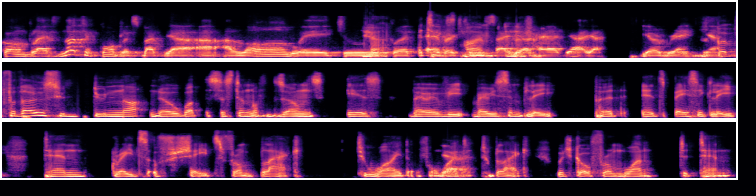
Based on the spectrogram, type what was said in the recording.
complex, not a complex, but yeah, a, a long way to Yeah, put everything time inside your head. Yeah, yeah, your brain. Yeah, But for those who do not know what the system of zones is, very very simply put, it's basically ten grades of shades from black to white or from Yeah. white to black, which go from one to ten.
